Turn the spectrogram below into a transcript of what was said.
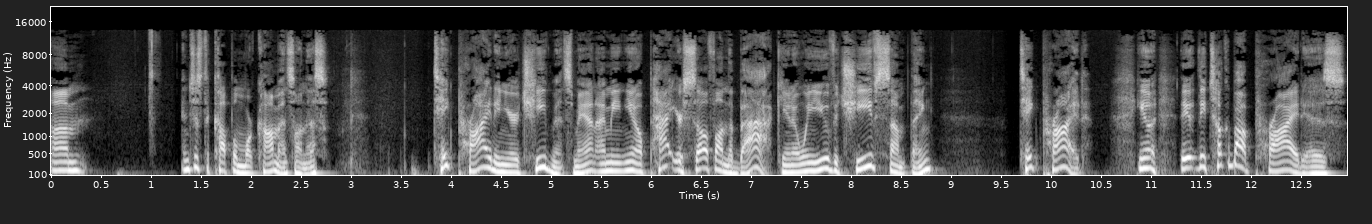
Um, and just a couple more comments on this. Take pride in your achievements, man. I mean, you know, pat yourself on the back. You know, when you've achieved something, take pride. You know, they, they talk about pride as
